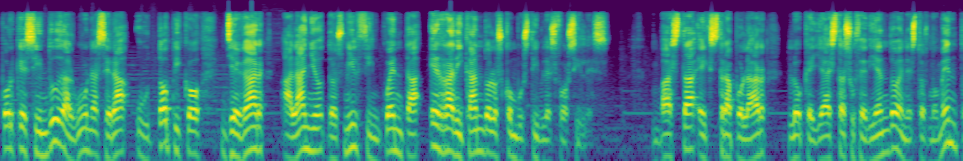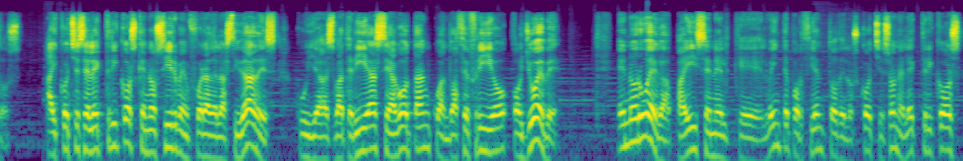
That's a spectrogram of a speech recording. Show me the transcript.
porque sin duda alguna será utópico llegar al año 2050 erradicando los combustibles fósiles. Basta extrapolar lo que ya está sucediendo en estos momentos. Hay coches eléctricos que no sirven fuera de las ciudades, cuyas baterías se agotan cuando hace frío o llueve. En Noruega, país en el que el 20% de los coches son eléctricos,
